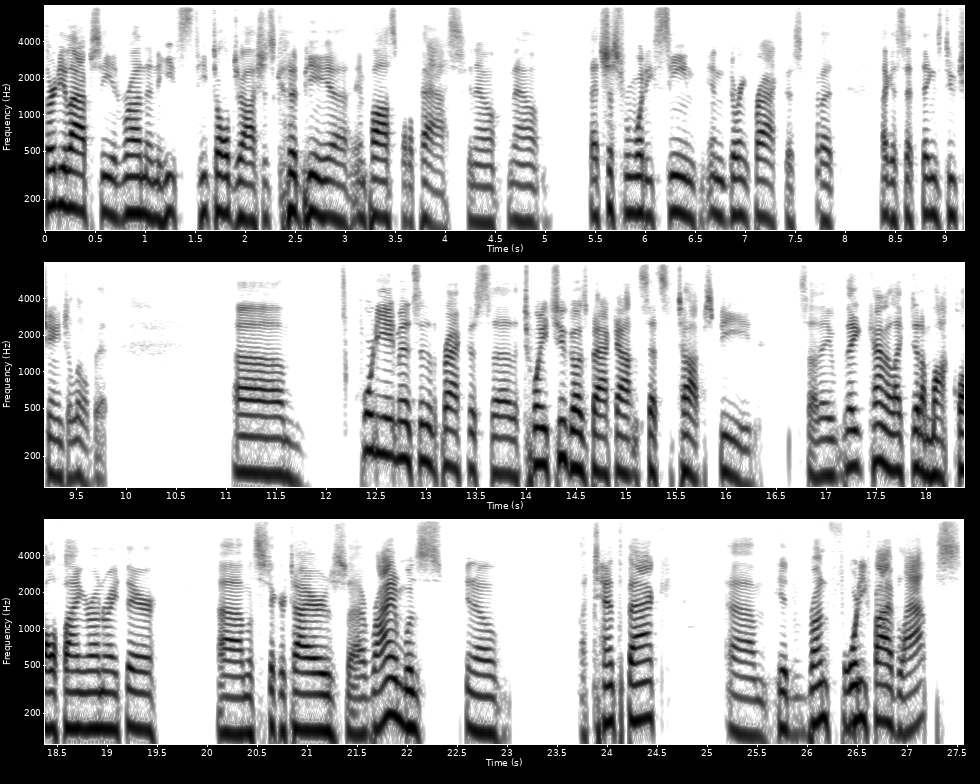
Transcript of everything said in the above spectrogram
30 laps he had run, and he he told Josh it's going to be uh, impossible to pass. You know, now that's just from what he's seen in during practice. But like I said, things do change a little bit. Um, 48 minutes into the practice, uh, the 22 goes back out and sets the top speed. So they they kind of like did a mock qualifying run right there um, with sticker tires. Uh, Ryan was, you know, a tenth back. Um, he had run 45 laps,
